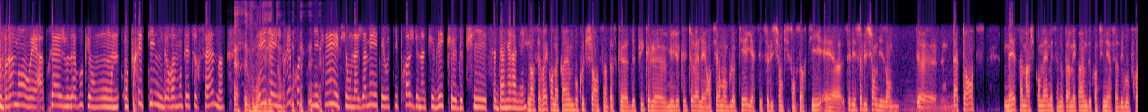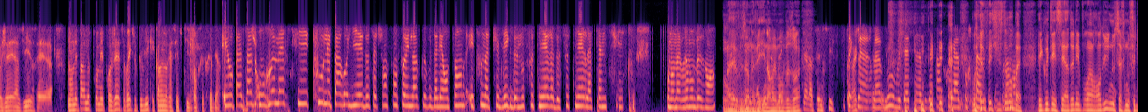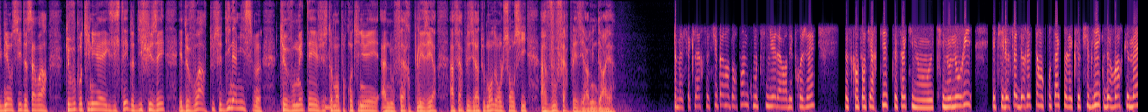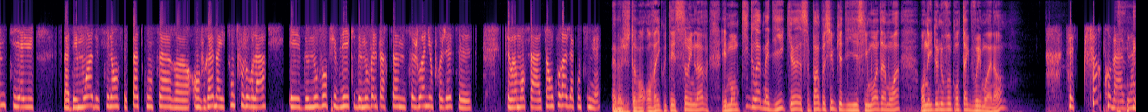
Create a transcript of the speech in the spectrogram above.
Vraiment, ouais. Après, je vous avoue qu'on on trépigne de remonter sur scène, mais il y a une vraie proximité et puis on n'a jamais été aussi proche de notre public que depuis cette dernière année. Non, c'est vrai qu'on a quand même beaucoup de chance hein, parce que depuis que le milieu culturel est entièrement bloqué, il y a ces solutions qui sont sorties et euh, c'est des solutions, disons, de- d'attente. Mais ça marche quand même et ça nous permet quand même de continuer à faire des beaux projets, à vivre. Euh, on n'est pas à notre premier projet, c'est vrai que le public est quand même réceptif, donc c'est très bien. Et au passage, on remercie tous les paroliers de cette chanson So in Love que vous allez entendre et tout notre public de nous soutenir et de soutenir la scène suisse. On en a vraiment besoin. Ouais, vous en avez énormément besoin. C'est clair. Bah, vous, vous êtes, euh, vous êtes incroyable pour ça. aussi, justement, vraiment. bah, écoutez, c'est à donner pour un rendu. Nous, ça nous fait du bien aussi de savoir que vous continuez à exister, de diffuser et de voir tout ce dynamisme que vous mettez justement pour continuer à nous faire plaisir, à faire plaisir à tout le monde. On le sent aussi à vous faire plaisir, à mine de rien. Ah bah, c'est clair, c'est super important de continuer d'avoir des projets parce qu'en tant qu'artiste, c'est ça qui nous, qui nous nourrit. Et puis le fait de rester en contact avec le public, de voir que même s'il y a eu bah, des mois de silence et pas de concert euh, en vrai, bah, ils sont toujours là. Et de nouveaux publics, de nouvelles personnes se joignent au projet, c'est vraiment ça, ça encourage à continuer. Eh ben justement, on va écouter So in Love et mon petit doigt m'a dit que c'est pas impossible que d'ici moins d'un mois, on ait de nouveaux contacts vous et moi, non? Fort probable.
